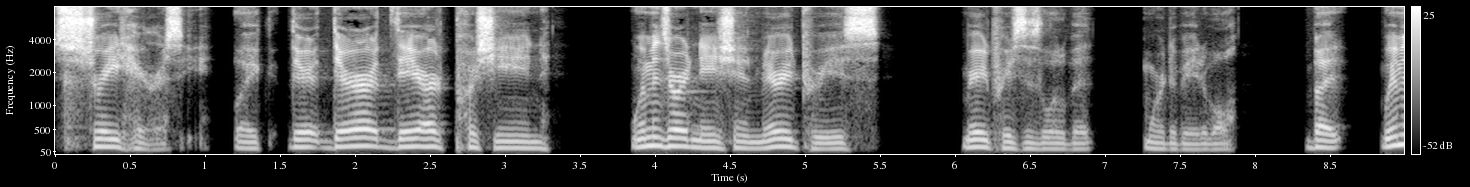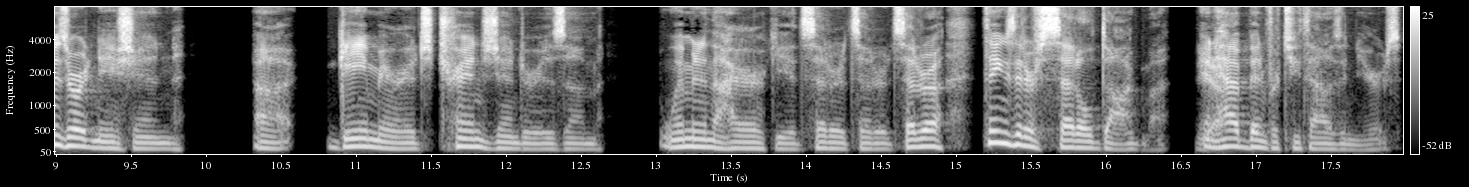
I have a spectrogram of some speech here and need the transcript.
straight heresy. Like they're they're they are pushing women's ordination, married priests. Married priests is a little bit more debatable, but women's ordination, uh, gay marriage, transgenderism, women in the hierarchy, et cetera, et cetera, et cetera. Things that are settled dogma and Yeah. have been for two thousand years.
